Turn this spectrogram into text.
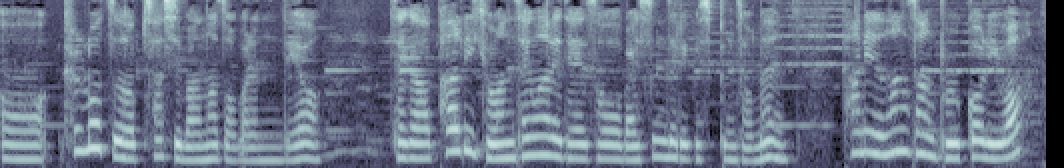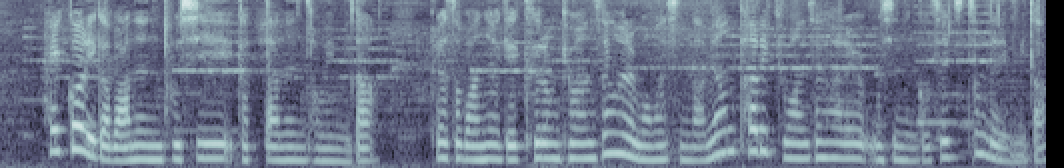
어, 클로즈업 샷이 많아져 버렸는데요. 제가 파리 교환 생활에 대해서 말씀드리고 싶은 점은 파리는 항상 볼거리와 할 거리가 많은 도시 같다는 점입니다. 그래서 만약에 그런 교환 생활을 원하신다면 파리 교환 생활을 오시는 것을 추천드립니다.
